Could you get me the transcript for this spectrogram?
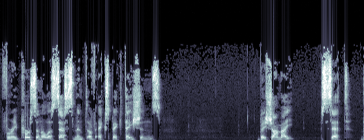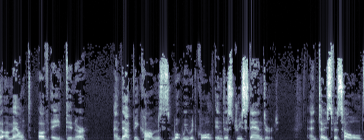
for a personal assessment of expectations. Beishamai set the amount of a dinar, and that becomes what we would call industry standard. And Tosfos holds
